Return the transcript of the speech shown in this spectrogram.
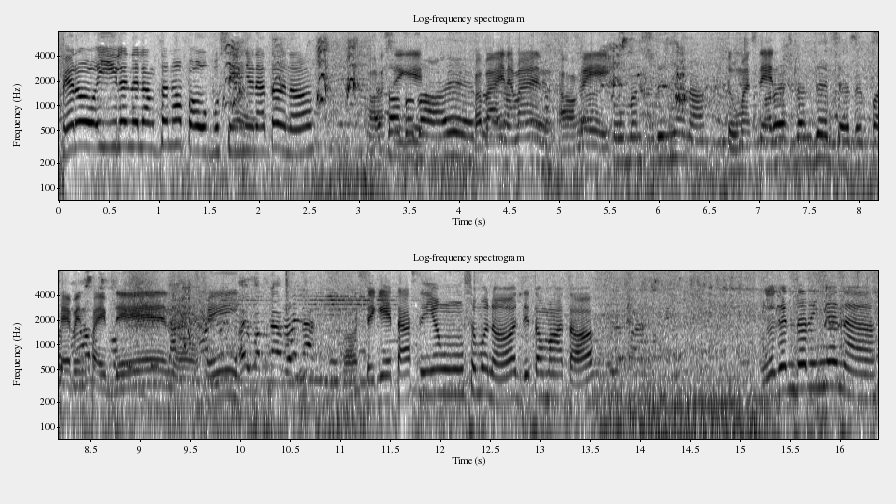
Pero iilan na lang to, no? Paubusin nyo na to, no? Oh, Ito, sige. babae. Ito Babae lalaki. naman. Okay. 2 months din yan ha. 2 months din. Pares lang din, 7.5. 7.5 din. Okay. Ay, wag na, wag na. Oh, sige, tapos yung sumunod, itong mga to. Ang gaganda rin yan ah.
